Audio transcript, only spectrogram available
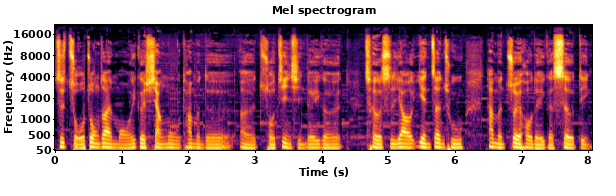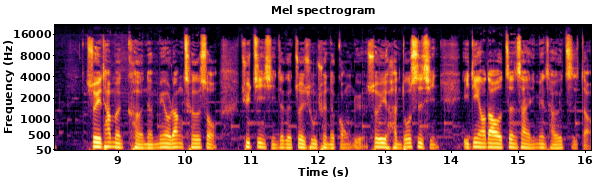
是着重在某一个项目，他们的呃所进行的一个测试，要验证出他们最后的一个设定，所以他们可能没有让车手。去进行这个最速圈的攻略，所以很多事情一定要到正赛里面才会知道。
